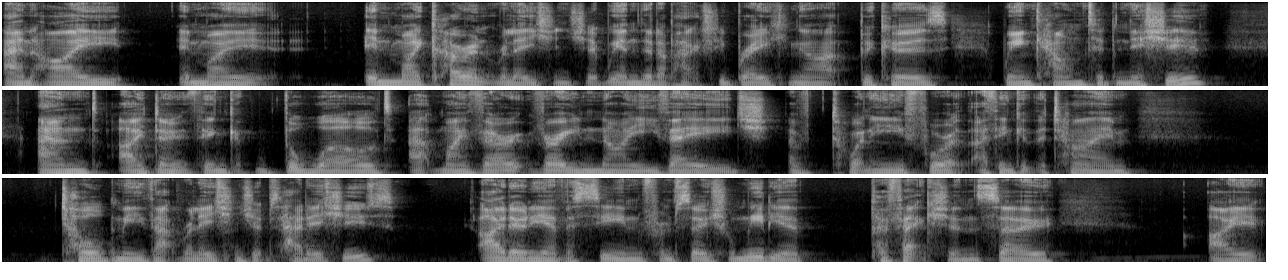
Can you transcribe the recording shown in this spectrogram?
And I, in my in my current relationship, we ended up actually breaking up because we encountered an issue and I don't think the world at my very, very naive age of 24, I think at the time, told me that relationships had issues. I'd only ever seen from social media perfection. So I,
